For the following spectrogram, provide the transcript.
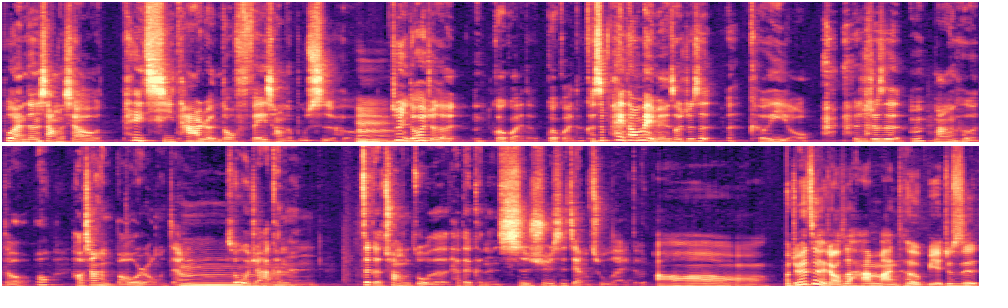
布兰登上校配其他人都非常的不适合，嗯，就你都会觉得、嗯、怪怪的，怪怪的。可是配到妹妹的时候，就是、呃、可以哦，就是就是嗯蛮合的哦，哦，好像很包容这样。嗯、所以我觉得他可能这个创作的他的可能时序是这样出来的。哦，我觉得这个角色他蛮特别，就是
